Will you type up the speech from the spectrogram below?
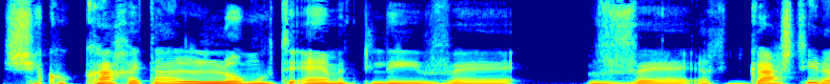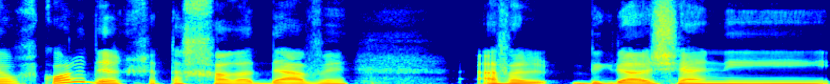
שכל כך הייתה לא מותאמת לי, ו, והרגשתי לאורך כל הדרך את החרדה, ו, אבל בגלל שאני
